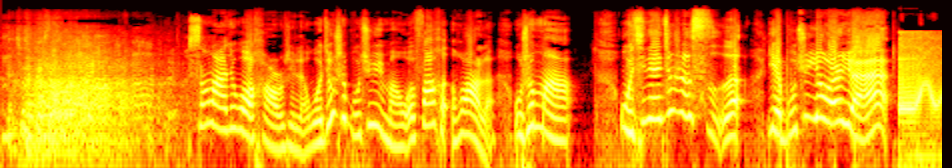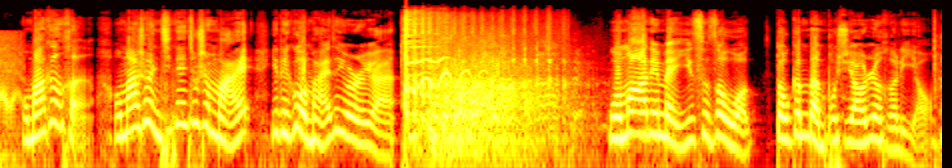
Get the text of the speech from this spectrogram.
生拉就给我薅去了，我就是不去嘛。我发狠话了，我说妈，我今天就是死也不去幼儿园。我妈更狠，我妈说你今天就是埋也得给我埋在幼儿园。我妈的每一次揍我都根本不需要任何理由。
